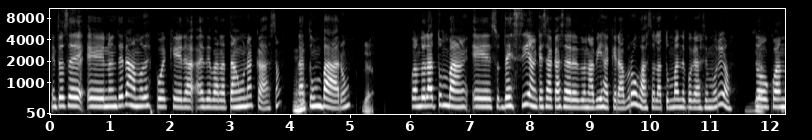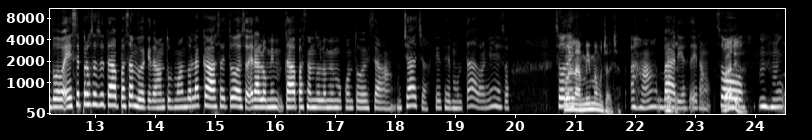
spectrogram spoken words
Entonces, eh, nos enteramos después que era eh, de Baratán una casa, la tumbaron. Ya. Cuando la tumban, eh, decían que esa casa era de una vieja que era bruja, so la tumban después que se murió. So, Ya. cuando ese proceso estaba pasando de que estaban tumbando la casa y todo eso, era lo mismo, estaba pasando lo mismo con toda esa muchacha que se multaban eso. So, Con de- la misma muchacha. Ajá, varias eran. So, ¿Varias? ujú,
